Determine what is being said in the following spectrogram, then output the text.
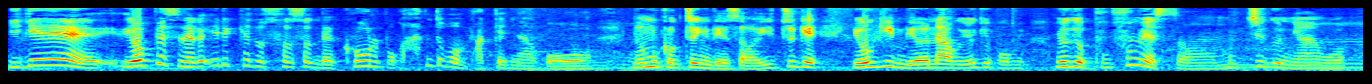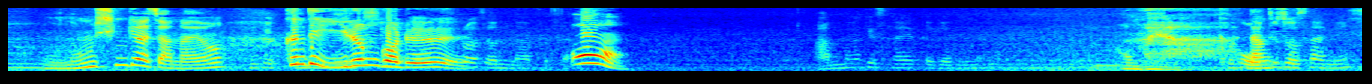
이게 옆에서 내가 이렇게 도 서서 내가 거울 보고 한두 번 봤겠냐고. 너무 걱정이 돼서. 이쪽에 여기 면하고 여기 보면 여기가 부품했어. 묵지근이하고. 음. 어, 너무 신기하잖아요. 근데 이런 거를- 풀어졌나 보다. 어! 안마기 사야 되겠네. 어머야. 그거 난 어디서 사니?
